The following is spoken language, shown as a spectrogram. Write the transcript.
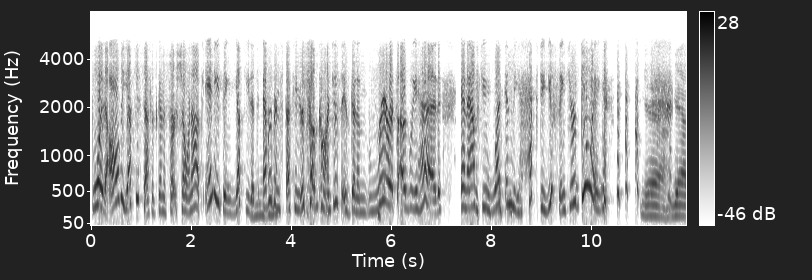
boy, all the yucky stuff is going to start showing up. Anything yucky that's mm-hmm. ever been stuck in your subconscious is going to rear its ugly head and ask you, "What in the heck do you think you're doing?" yeah, yeah,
